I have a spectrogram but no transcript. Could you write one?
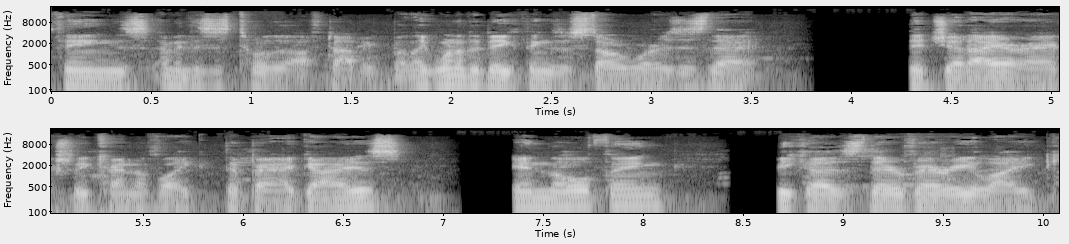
things i mean this is totally off topic but like one of the big things of star wars is that the jedi are actually kind of like the bad guys in the whole thing because they're very like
